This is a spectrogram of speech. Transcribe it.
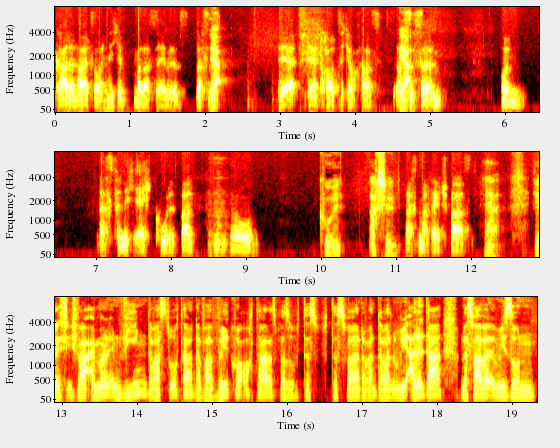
gerade weil es auch nicht immer dasselbe ist, das ist, Ja, der, der traut sich auch was. Das Ja. ist, ähm, und das finde ich echt cool. Also, cool. Ach, schön. das macht echt Spaß. Ja. Ich, weiß, ich war einmal in Wien, da warst du auch da, da war Wilko auch da, das war so, das, das war, da waren, da waren irgendwie alle da und das war aber irgendwie so ein,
